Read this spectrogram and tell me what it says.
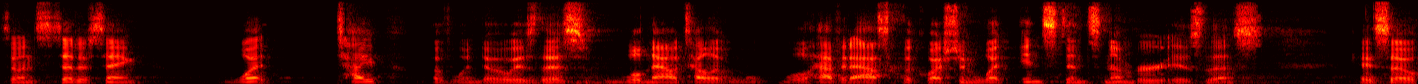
So instead of saying, what type of window is this, we'll now tell it, we'll have it ask the question, what instance number is this? Okay, so if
